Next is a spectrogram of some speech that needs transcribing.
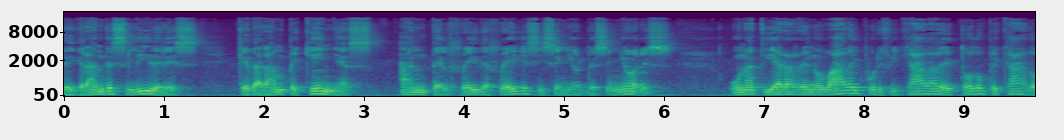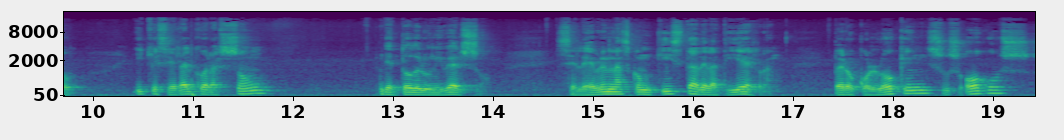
de grandes líderes quedarán pequeñas ante el Rey de Reyes y Señor de Señores, una tierra renovada y purificada de todo pecado y que será el corazón de todo el universo. Celebren las conquistas de la tierra, pero coloquen sus ojos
